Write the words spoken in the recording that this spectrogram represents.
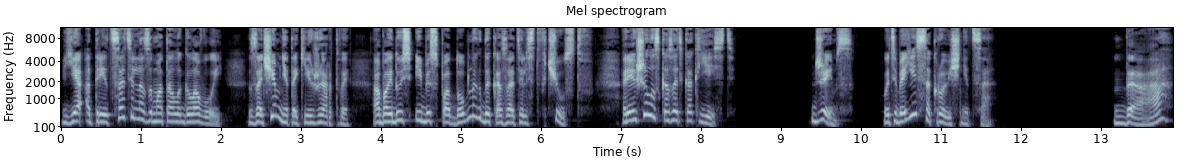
Я отрицательно замотала головой. Зачем мне такие жертвы? Обойдусь и без подобных доказательств чувств. Решила сказать как есть. Джеймс, у тебя есть сокровищница? Да.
